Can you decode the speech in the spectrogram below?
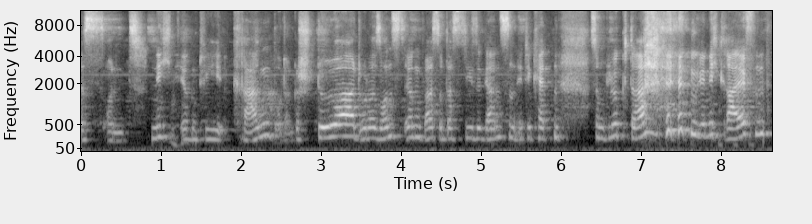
ist und nicht irgendwie krank oder gestört oder sonst irgendwas und dass diese ganzen Etiketten zum Glück da irgendwie nicht greifen.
